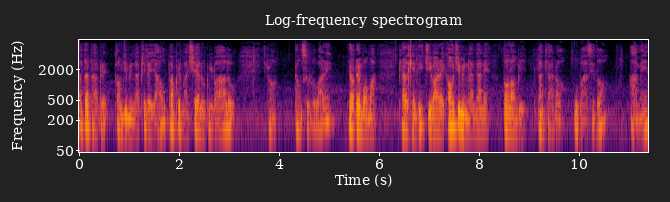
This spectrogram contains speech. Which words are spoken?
အတ္တတာအတွက်ကောင်းကြီးမင်္ဂလာဖြစ်တဲ့ရအောင် public မှာ share လုပ်ပေးပါလို့ကျွန်တော်တောင်းဆိုလိုပါတယ်ရောက်တဲ့ပုံမှာဘုရားခင်သည်ကြည်ပါတဲ့ကောင်းကြီးမင်္ဂလာများနဲ့ တောင်းလောင်းပြီးလမ်းပြတော်မူပါစေသောအာမင်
